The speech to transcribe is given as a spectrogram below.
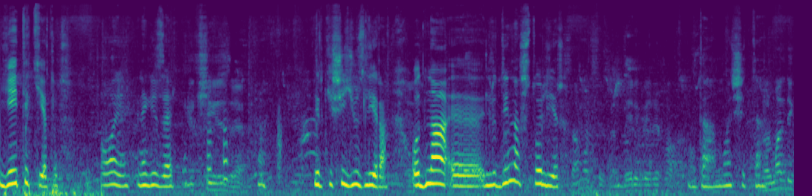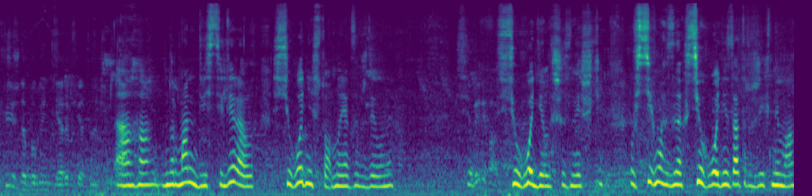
Є й таке тут. Ой, не гюзель. Гіркіші юз ліра. Одна е, людина 100 лір. Да, бачите. 200 de bugün yarı. Ага, нормально 200 лір, але сьогодні 100, ну як завжди у них. Сьо- Сьогодні лише знижки. У всіх магазинах сьогодні, завтра вже їх нема.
